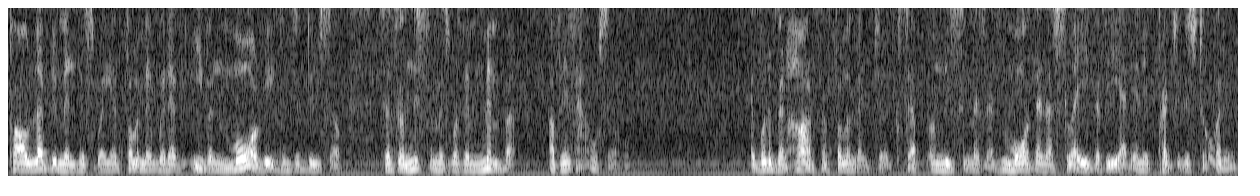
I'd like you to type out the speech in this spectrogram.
Paul loved him in this way, and Philemon would have even more reason to do so, since Onesimus was a member of his household. It would have been hard for Philemon to accept Onesimus as more than a slave if he had any prejudice toward him,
